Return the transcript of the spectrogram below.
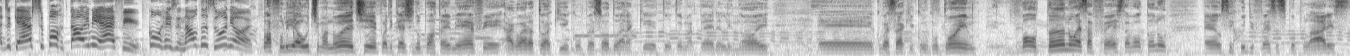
Podcast Portal MF, com Reginaldo Júnior. La Folia, última noite, podcast do Portal MF. Agora estou aqui com o pessoal do Araqueto, Tô em Matéria, Linói. É, conversar aqui com, com o Tom, voltando essa festa, voltando é, o circuito de festas populares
